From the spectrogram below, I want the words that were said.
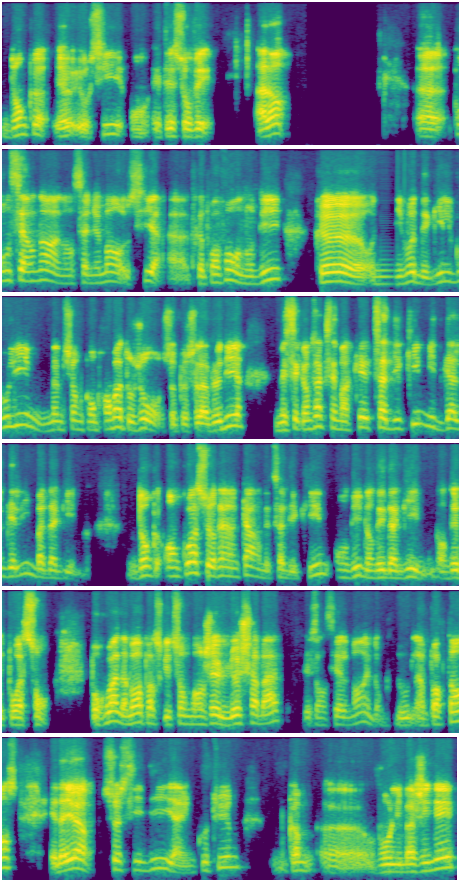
donc eux aussi ont été sauvés. Alors, concernant un enseignement aussi très profond, on nous dit qu'au niveau des Gilgulim, même si on ne comprend pas toujours ce que cela veut dire, mais c'est comme ça que c'est marqué Tzadikim mitgalgelim badagim. Donc, en quoi se réincarnent les tzadikim On dit dans des dagim, dans des poissons. Pourquoi? D'abord parce qu'ils sont mangés le Shabbat, essentiellement, et donc d'où l'importance. Et d'ailleurs, ceci dit, il y a une coutume, comme euh, vous l'imaginez,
